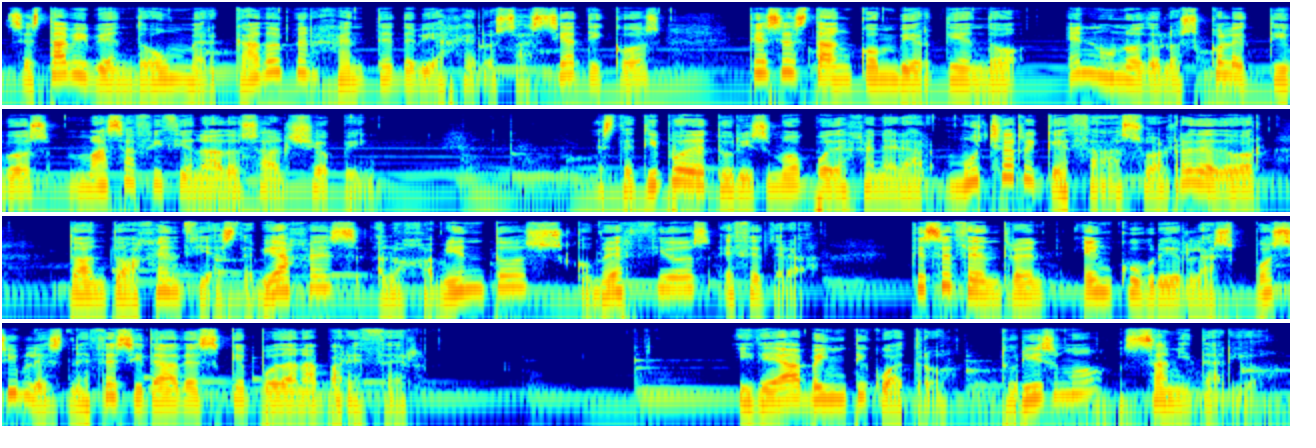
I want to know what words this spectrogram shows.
se está viviendo un mercado emergente de viajeros asiáticos que se están convirtiendo en uno de los colectivos más aficionados al shopping. Este tipo de turismo puede generar mucha riqueza a su alrededor, tanto agencias de viajes, alojamientos, comercios, etc., que se centren en cubrir las posibles necesidades que puedan aparecer. Idea 24. Turismo sanitario.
